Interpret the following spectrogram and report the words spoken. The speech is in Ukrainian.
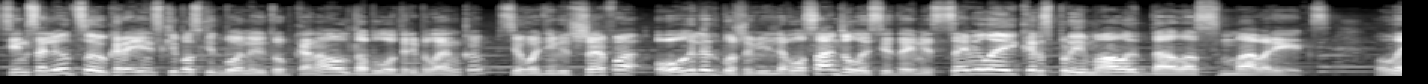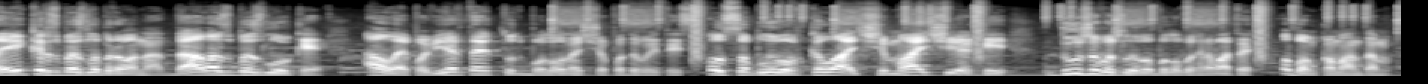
Всім салют, це український баскетбольний ютуб канал Дабло Дрібленко. Сьогодні від шефа огляд божевілля в Лос-Анджелесі, де місцеві Лейкерс приймали Даллас Маверікс. Лейкерс без Леброна, Даллас без Луки. Але повірте, тут було на що подивитись, особливо в клатчі матчі, який дуже важливо було вигравати обом командам.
